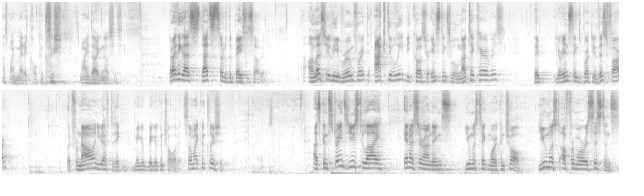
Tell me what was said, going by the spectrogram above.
That's my medical conclusion. It's my diagnosis. But I think that's, that's sort of the basis of it. Unless you leave room for it actively because your instincts will not take care of it, they, your instincts brought you this far, but from now on you have to take bigger, bigger control of it. So, my conclusion as constraints used to lie in our surroundings, you must take more control. You must offer more resistance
